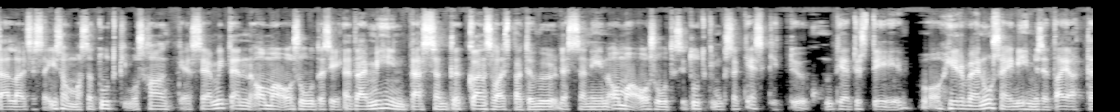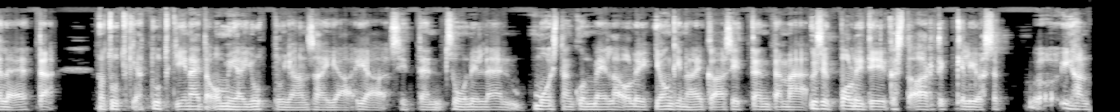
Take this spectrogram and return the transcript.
tällaisessa isommassa tutkimushankkeessa? Ja miten oma osuutesi, tai mihin tässä kansalaispätevyydessä niin oma osuutesi tutkimuksessa keskittyy, kun tietysti hirveän usein ihmiset ajattelee, että no tutkijat tutkii näitä omia juttujansa ja, ja sitten suunnilleen muistan, kun meillä oli jonkin aikaa sitten tämä Kysy politiikasta artikkeli, jossa ihan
